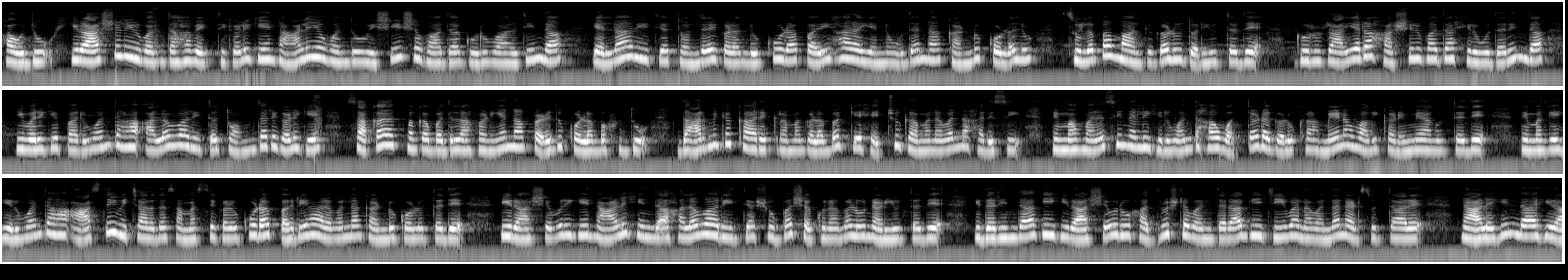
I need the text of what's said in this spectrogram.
ಹೌದು ಈ ರಾಶಿಯಲ್ಲಿರುವಂತಹ ವ್ಯಕ್ತಿಗಳಿಗೆ ನಾಳೆಯ ಒಂದು ವಿಶೇಷವಾದ ಗುರುವಾರದಿಂದ ಎಲ್ಲ ರೀತಿಯ ತೊಂದರೆಗಳಲ್ಲೂ ಕೂಡ ಪರಿಹಾರ ಎನ್ನುವುದನ್ನು ಕಂಡುಕೊಳ್ಳಲು ಸುಲಭ ಮಾರ್ಗಗಳು ದೊರೆಯುತ್ತದೆ. ಗುರುರಾಯರ ಆಶೀರ್ವಾದ ಇರುವುದರಿಂದ ಇವರಿಗೆ ಬರುವಂತಹ ಹಲವಾರಿತ ತೊಂದರೆಗಳಿಗೆ ಸಕಾರಾತ್ಮಕ ಬದಲಾವಣೆಯನ್ನು ಪಡೆದುಕೊಳ್ಳಬಹುದು. ಧಾರ್ಮಿಕ ಕಾರ್ಯಕ್ರಮಗಳ ಬಗ್ಗೆ ಹೆಚ್ಚು ಗಮನವನ್ನು ಹರಿಸಿ, ನಿಮ್ಮ ಮನಸ್ಸಿನಲ್ಲಿ ಇರುವಂತಹ ಒತ್ತಡಗಳು ಕ್ರಮೇಣವಾಗಿ ಕಡಿಮೆಯಾಗುತ್ತದೆ ನಿಮಗೆ ಇರುವಂತಹ ಆಸ್ತಿ ವಿಚಾರದ ಸಮಸ್ಯೆಗಳು ಕೂಡ ಪರಿಹಾರವನ್ನು ಕಂಡುಕೊಳ್ಳುತ್ತದೆ. ಈ ರಾಶಿಯವರಿಗೆ ನಾಳೆಯಿಂದ ಹಲವಾರು ರೀತಿಯ ಶುಭ ಶಕುನಗಳು ನಡೆಯುತ್ತದೆ. ಇದರಿಂದಾಗಿ ಈ ರಾಶಿಯವರು ಅದೃಷ್ಟವಂತರಾಗಿ ಜೀವನವನ್ನು ನಡೆಸುತ್ತಾರೆ. ನಾಳೆಯಿಂದ ಈ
